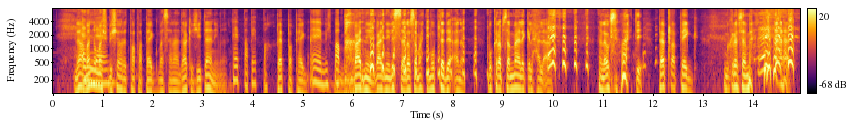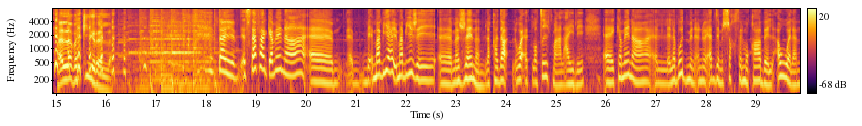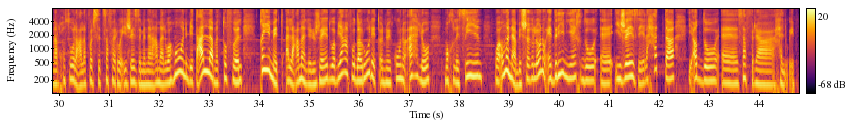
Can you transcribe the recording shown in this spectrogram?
لا منه مش بشهرة بابا بيج مثلا ذاك شيء تاني مان بيبا بيبا بيبا بيج إيه مش بابا بعدني بعدني لسه لو سمحتي مبتدئ أنا. بكرة بسمع لك الحلقات. لو سمحتي بيبا بيج بكرة بسمع هلا بكير هلا. طيب السفر كمان آه، ب- ما بي ما بيجي آه، مجانا لقضاء وقت لطيف مع العائله آه، كمان لابد من أنه يقدم الشخص المقابل اولا للحصول على فرصة سفر وإجازة من العمل. وهون بيتعلم الطفل قيمة العمل الجاد وبيعرفوا ضرورة أنه يكونوا أهله مخلصين وأمنا بشغلهم وقادرين ياخذوا آه، إجازة لحتى يقضوا آه، سفرة حلوة.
